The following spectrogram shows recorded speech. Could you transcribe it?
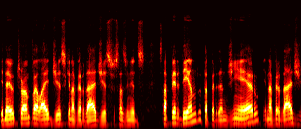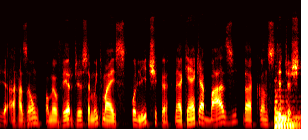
E daí o Trump vai lá e diz que na verdade isso os Estados Unidos está perdendo, está perdendo dinheiro, e na verdade a razão, ao meu ver, disso é muito mais política, né? Quem é que é a base da Constitution,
